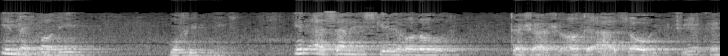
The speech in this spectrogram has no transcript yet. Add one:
این مهمانی مفید نیست. این اثر است که حالا تشعشعات اعصاب چیه که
